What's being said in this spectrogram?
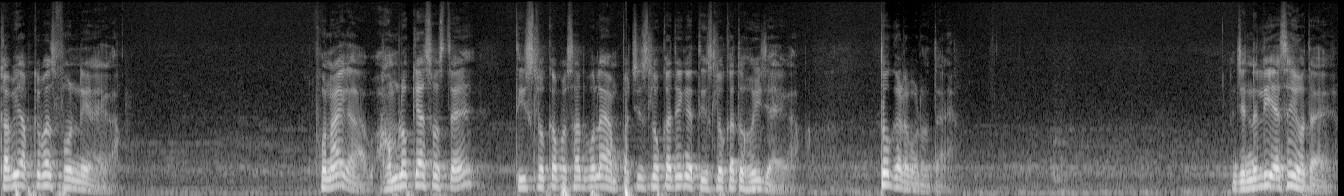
कभी आपके पास फ़ोन नहीं आएगा। फ़ोन आएगा? हम लोग क्या सोचते हैं? तीस लोग का प्रसाद बोला है हम पच्चीस लोग का देंगे, तीस लोग का तो हो ही जाएगा। तो गड़बड़ होता है। जनरली ऐसा ही होता है।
